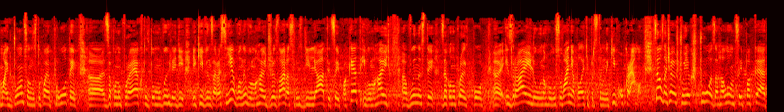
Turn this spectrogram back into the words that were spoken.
Майк Джонсон виступає проти законопроекту в тому вигляді, який він зараз є. Вони вимагають вже зараз розділяти цей пакет і вимагають винести законопроект по Ізраїлю на голосування Палаті представників окремо. Це означає, що якщо загалом цей пакет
